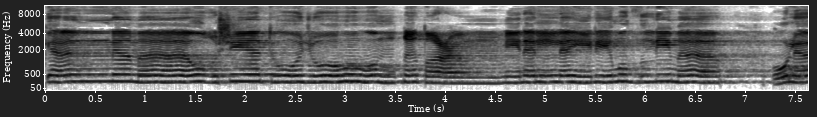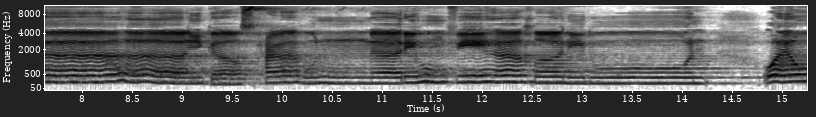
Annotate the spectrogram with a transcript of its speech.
كأنما أغشيت وجوههم قطعا من الليل مظلما أولئك أصحاب النار هم فيها خالدون ويوم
